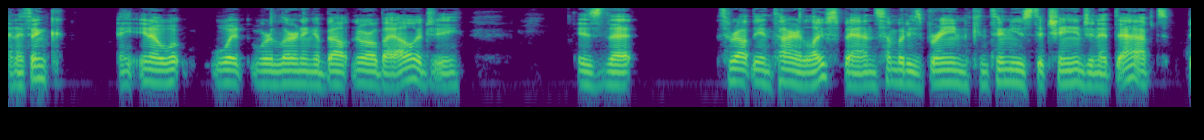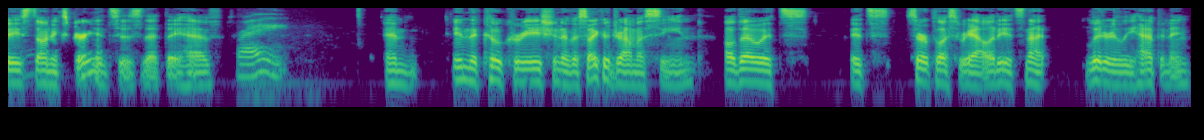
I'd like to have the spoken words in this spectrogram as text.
And I think eh, you know what what we're learning about neurobiology is that throughout the entire lifespan somebody's brain continues to change and adapt based on experiences that they have. Right. And in the co-creation of a psychodrama scene, although it's it's surplus reality, it's not literally happening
